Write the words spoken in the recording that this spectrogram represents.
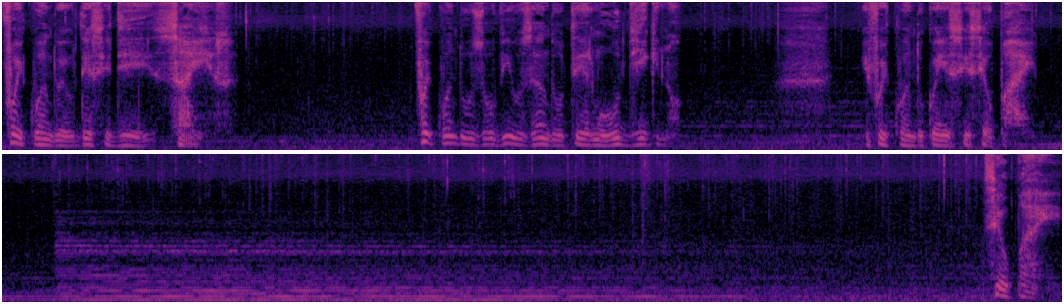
Foi quando eu decidi sair. Foi quando os ouvi usando o termo o digno. E foi quando conheci seu pai. Seu pai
